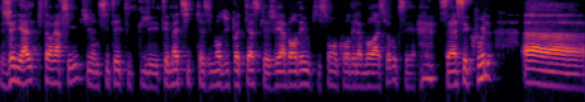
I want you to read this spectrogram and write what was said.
Génial, je te remercie. Tu viens de citer toutes les thématiques quasiment du podcast que j'ai abordé ou qui sont en cours d'élaboration, donc c'est assez cool. Euh,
